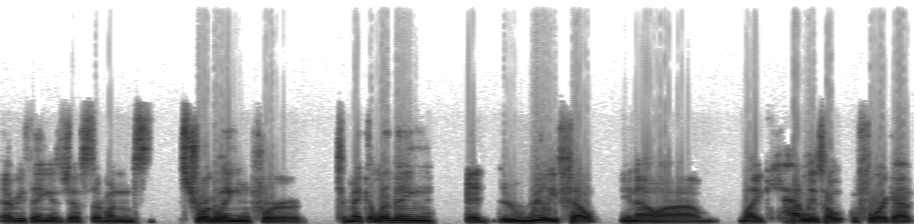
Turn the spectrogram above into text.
everything is just everyone's struggling for to make a living. It, it really felt, you know, um, like Hadley's Hope before it got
